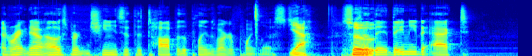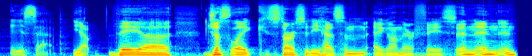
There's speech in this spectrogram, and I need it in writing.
and right now Alex Bertoncini's at the top of the Planeswalker point list. yeah. so, So, they they need to act ASAP. yeah, they uh, just like Star City has some egg on their face, and and and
